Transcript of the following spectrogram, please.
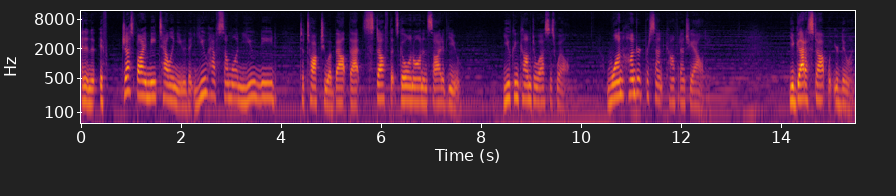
And if just by me telling you that you have someone you need to talk to about that stuff that's going on inside of you, you can come to us as well. 100% confidentiality. You got to stop what you're doing.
